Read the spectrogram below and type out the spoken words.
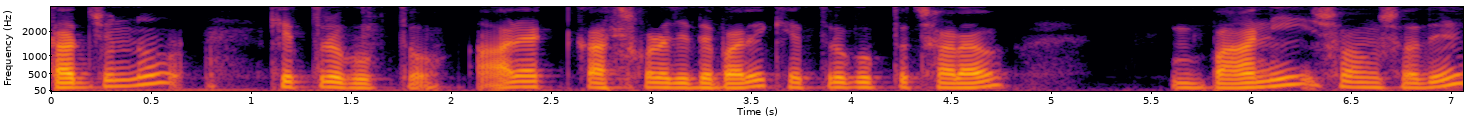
তার জন্য ক্ষেত্রগুপ্ত। আর এক কাজ করা যেতে পারে, ক্ষেত্রগুপ্ত ছাড়াও বাণী সংসদের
